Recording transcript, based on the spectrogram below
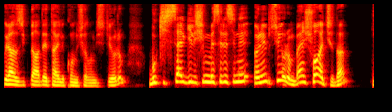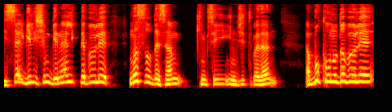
birazcık daha detaylı konuşalım istiyorum. Bu kişisel gelişim meselesini önemsiyorum. Ben şu açıdan kişisel gelişim genellikle böyle nasıl desem kimseyi incitmeden ya bu konuda böyle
